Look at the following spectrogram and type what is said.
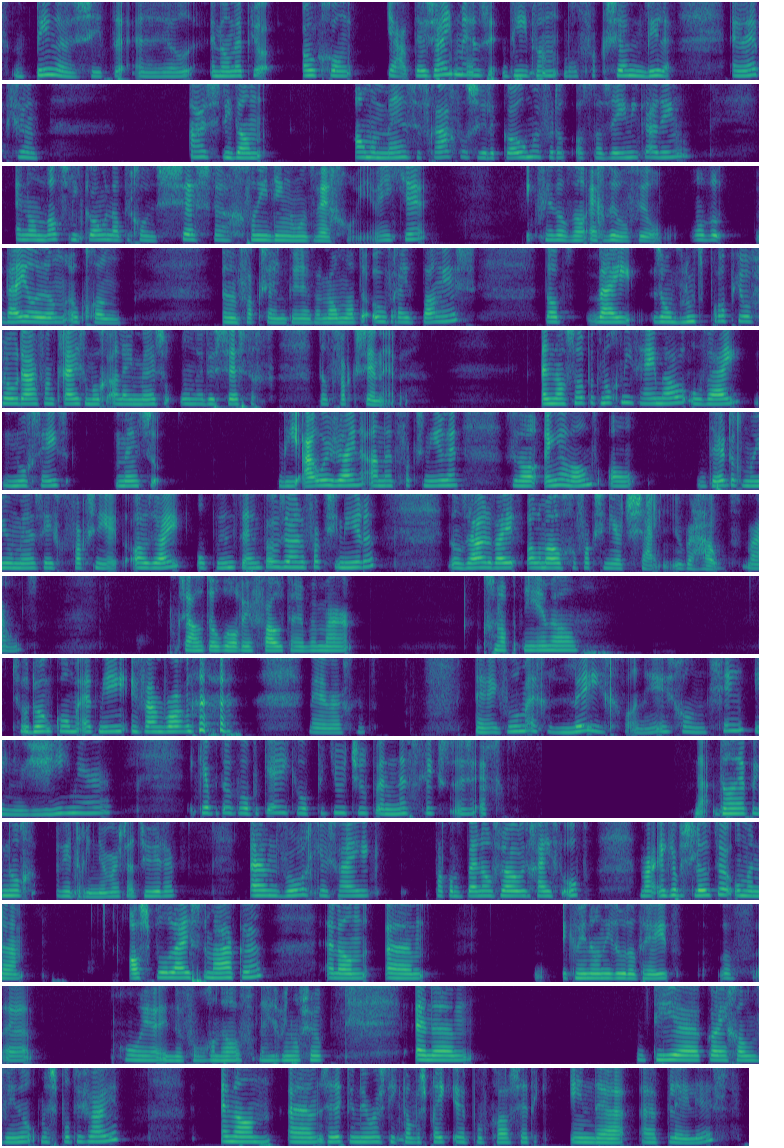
binnen zitten en zo. En dan heb je ook gewoon, ja, er zijn mensen die dan dat vaccin willen. En dan heb je zo'n arts die dan allemaal mensen vraagt of ze willen komen voor dat AstraZeneca-ding. En dan dat ze niet komen, dat hij gewoon 60 van die dingen moet weggooien. Weet je? Ik vind dat wel echt heel veel. Want wij hadden dan ook gewoon een vaccin kunnen hebben. Maar omdat de overheid bang is dat wij zo'n bloedpropje of zo daarvan krijgen, mogen alleen mensen onder de 60 dat vaccin hebben. En dan snap ik nog niet helemaal hoe wij nog steeds mensen die ouder zijn aan het vaccineren zijn. Terwijl Engeland al 30 miljoen mensen heeft gevaccineerd. Als wij op hun tempo zouden vaccineren, dan zouden wij allemaal gevaccineerd zijn, überhaupt. Maar goed. Ik zou het ook wel weer fout hebben, maar ik snap het niet helemaal. So don't come at me if I'm wrong. nee, maar goed. En ik voel me echt leeg. Gewoon. Er is gewoon geen energie meer. Ik heb het ook wel bekeken op YouTube en Netflix. Dus echt. Nou, dan heb ik nog weer drie nummers natuurlijk. En vorige keer zei ik, pak een pen of zo, schrijf het op. Maar ik heb besloten om een uh, afspeellijst te maken. En dan, um, ik weet nog niet hoe dat heet. Dat uh, hoor je in de volgende aflevering of zo. En um, die uh, kan je gewoon vinden op mijn Spotify. En dan zet ik de nummers die ik dan bespreek in de podcast, zet ik in de uh, playlist.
